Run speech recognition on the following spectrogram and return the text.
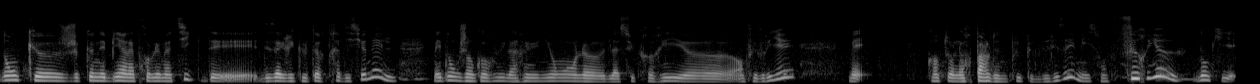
Donc, euh, je connais bien la problématique des, agriculteurs traditionnels. Mais donc, j'ai encore eu la réunion de la sucrerie euh, en février. Mais quand on leur parle de ne plus pulvériser, mais ils sont furieux. Donc il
